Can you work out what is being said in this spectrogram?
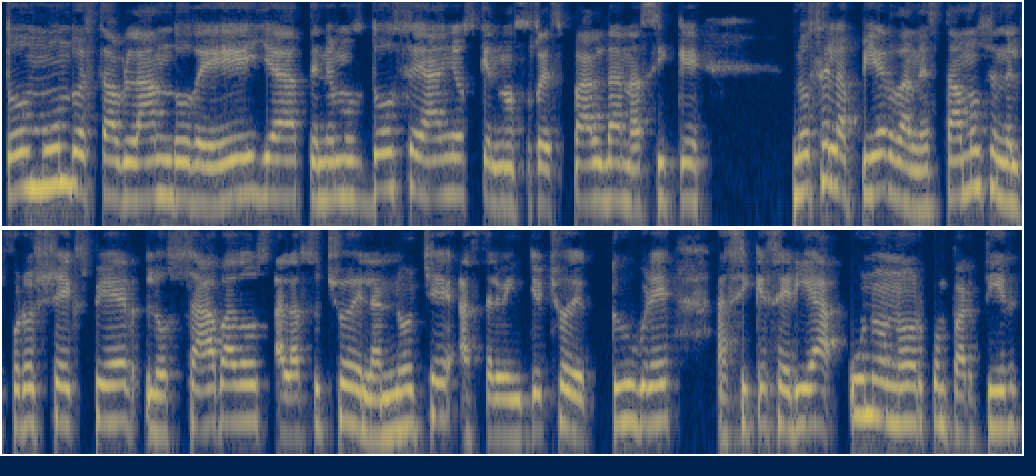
todo el mundo está hablando de ella, tenemos 12 años que nos respaldan, así que no se la pierdan, estamos en el Foro Shakespeare los sábados a las 8 de la noche hasta el 28 de octubre, así que sería un honor compartir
